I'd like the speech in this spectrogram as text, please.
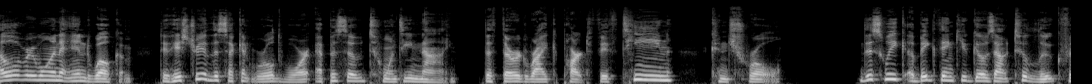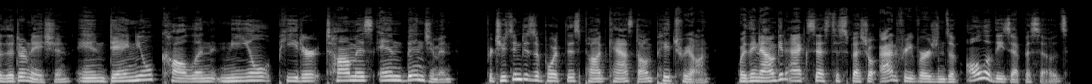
Hello, everyone, and welcome to History of the Second World War, Episode 29, The Third Reich, Part 15 Control. This week, a big thank you goes out to Luke for the donation, and Daniel, Colin, Neil, Peter, Thomas, and Benjamin for choosing to support this podcast on Patreon, where they now get access to special ad free versions of all of these episodes,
